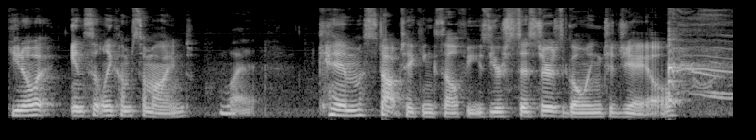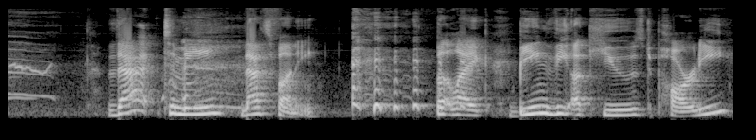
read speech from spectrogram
you know what instantly comes to mind? What? Kim, stop taking selfies. Your sister's going to jail. that to me, that's funny. but like being the accused party,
